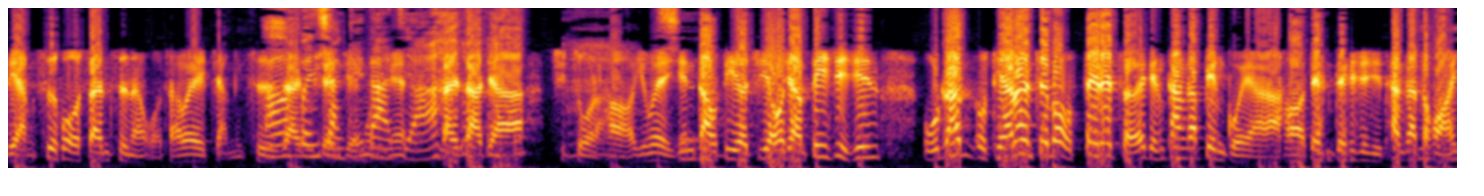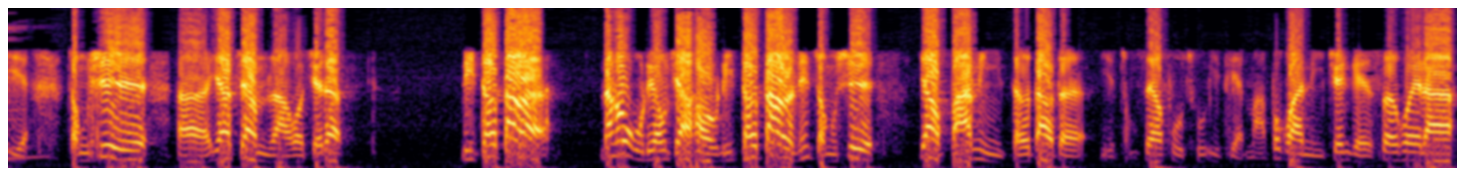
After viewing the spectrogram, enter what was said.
两次或三次呢，我才会讲一次在这个节目里面带大家去做了哈，因为已经到第二季了，我想第一季已经我咱我听咱这部对咧走一点看看变鬼啊哈，对 对对，看看都怀疑，总是呃要这样子啊，我觉得你得到了，然后五龙教吼你得到了，你总是要把你得到的也总是要付出一点嘛，不管你捐给社会啦，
